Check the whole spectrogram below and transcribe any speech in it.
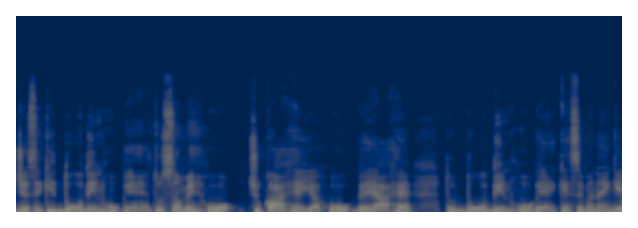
जैसे कि दो दिन हो गए हैं तो समय हो चुका है या हो गया है तो दो दिन हो गए हैं। कैसे बनाएँगे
